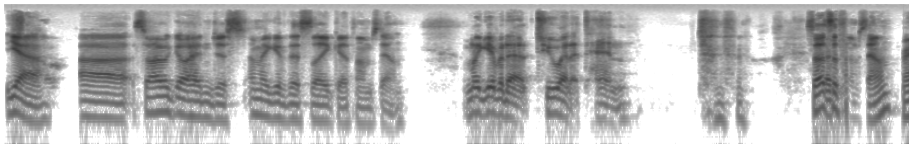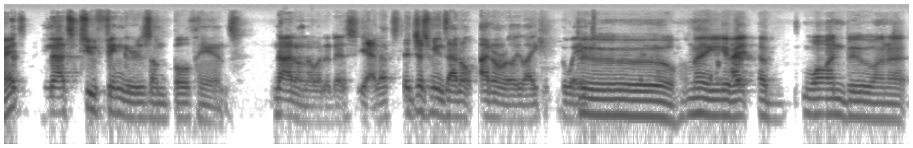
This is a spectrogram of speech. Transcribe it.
Yeah. So, Uh, so I would go ahead and just I'm gonna give this like a thumbs down. I'm gonna give it a two out of ten. so that's a thumbs down, right? That's, that's two fingers on both hands. No, I don't know what it is. Yeah, that's it. Just means I don't. I don't really like it the way. It's, Boo! I'm gonna give it a one boo on a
